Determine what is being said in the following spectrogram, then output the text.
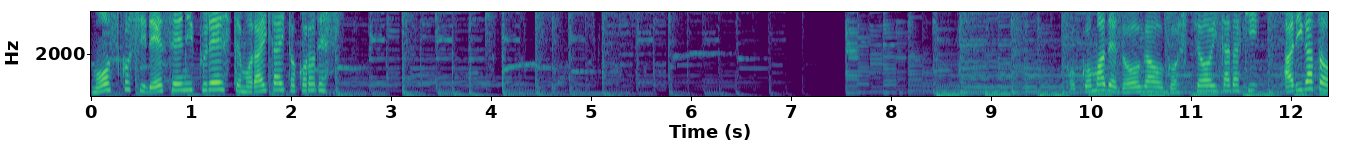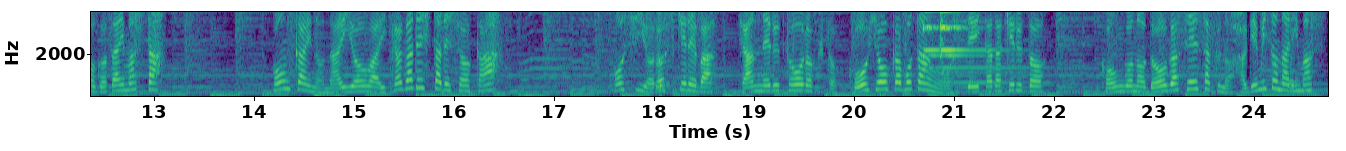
もう少し冷静にプレーしてもらいたいところです。ここまで動画をご視聴いただきありがとうございました。今回の内容はいかがでしたでしょうか？もしよろしければチャンネル登録と高評価ボタンを押していただけると今後の動画制作の励みとなります。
